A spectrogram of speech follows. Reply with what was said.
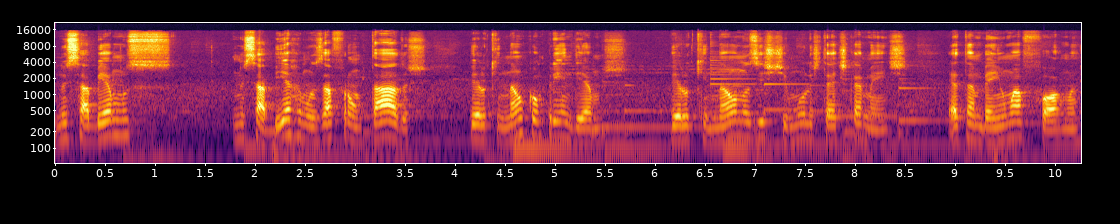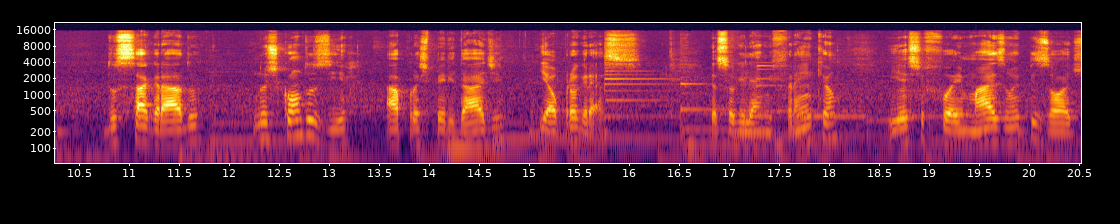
Nos sabemos nos sabermos afrontados pelo que não compreendemos, pelo que não nos estimula esteticamente, é também uma forma do sagrado nos conduzir à prosperidade e ao progresso. Eu sou Guilherme Frankel e este foi mais um episódio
